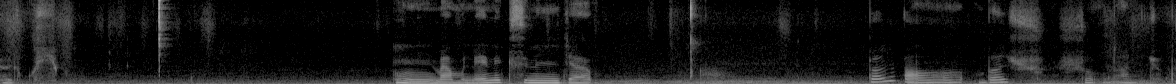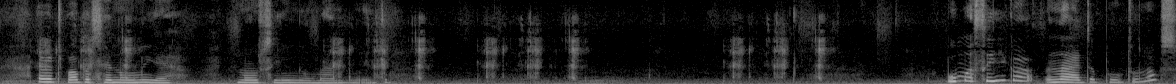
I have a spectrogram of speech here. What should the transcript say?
Şöyle koyayım. Hmm, ben bunu en ikisini yiyeceğim. Ben, aa, ben şu, şundan. Evet baba sen onu ye. Ben onu sevmiyorum ben bunu yiyeceğim. Bu masayı da nerede buldunuz?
